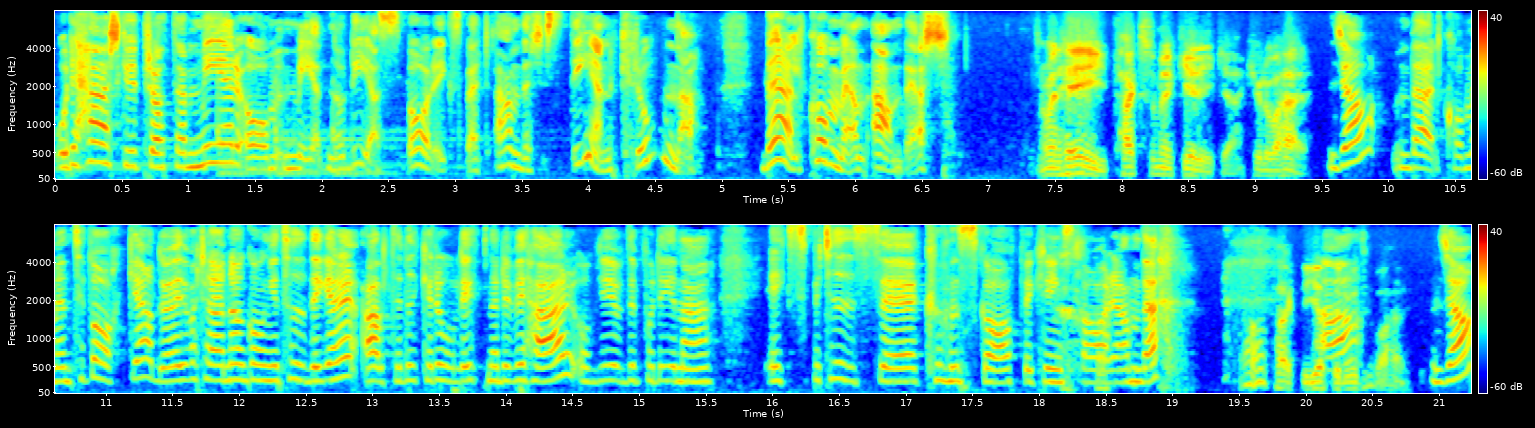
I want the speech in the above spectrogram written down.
Och det här ska vi prata mer om med Nordeas sparexpert Anders Stenkrona. Välkommen Anders! Men hej, tack så mycket Erika, kul att vara här. Ja, välkommen tillbaka. Du har ju varit här några gånger tidigare, alltid lika roligt när du är här och bjuder på dina expertiskunskaper kring sparande. Ja, tack, det är jätteroligt ja. att vara här. Ja,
